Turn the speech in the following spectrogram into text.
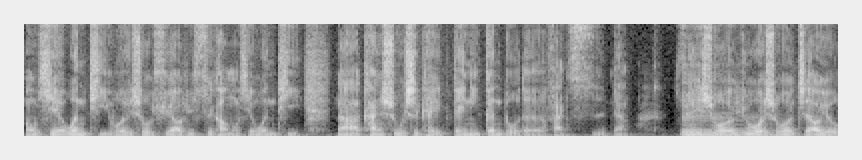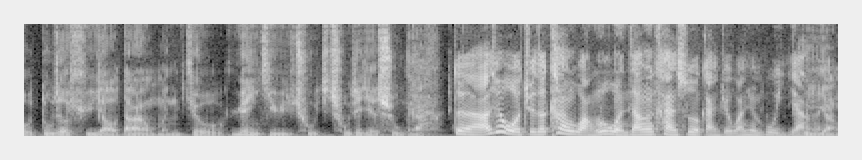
某些问题，或者说需要去思考某些问题，那看书是可以给你更多的反思，这样。所以说，嗯如果说只要有读者需要，当然我们就愿意继续出出这些书，这样对啊，而且我觉得看网络文章跟看书的感觉完全不一样、欸不一样。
